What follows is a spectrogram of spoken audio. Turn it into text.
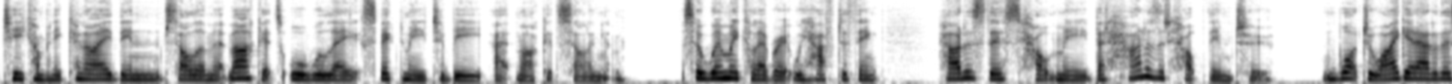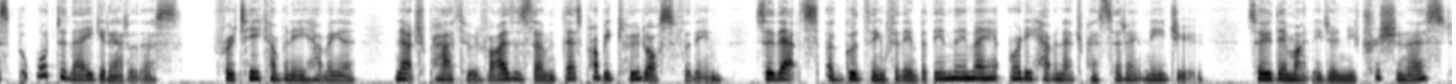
tea company, can I then sell them at markets or will they expect me to be at markets selling them? So when we collaborate, we have to think, how does this help me? But how does it help them too? What do I get out of this? But what do they get out of this? For a tea company having a naturopath who advises them, that's probably kudos for them. So that's a good thing for them. But then they may already have a naturopath, so they don't need you. So they might need a nutritionist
